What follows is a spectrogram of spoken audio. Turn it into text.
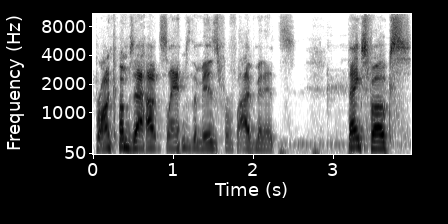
Braun comes out, slams the Miz for five minutes? Thanks, folks.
